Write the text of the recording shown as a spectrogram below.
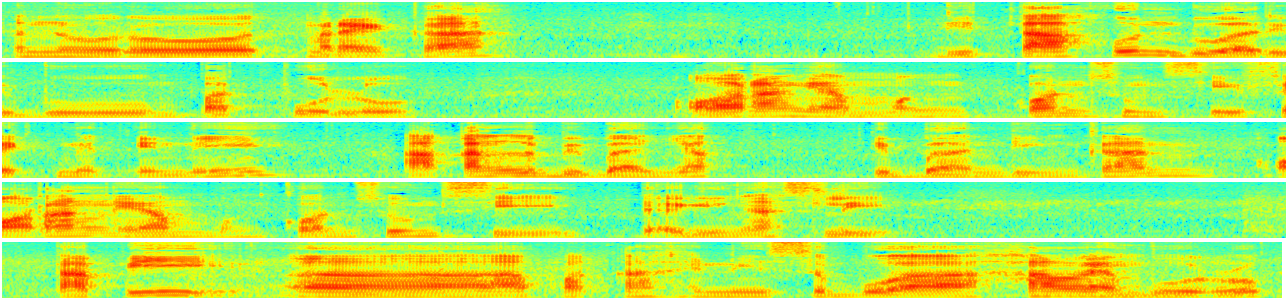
menurut mereka di tahun 2040 orang yang mengkonsumsi fake meat ini akan lebih banyak dibandingkan orang yang mengkonsumsi daging asli. Tapi uh, apakah ini sebuah hal yang buruk?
